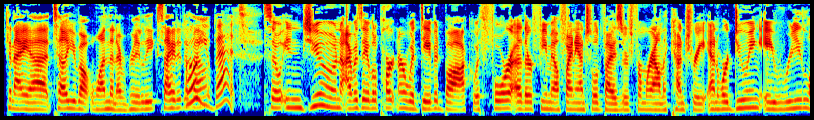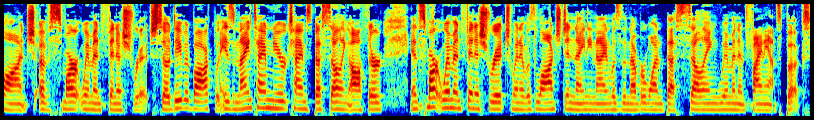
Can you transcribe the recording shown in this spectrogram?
can I uh, tell you about one that I'm really excited about? Oh, you bet. So in June, I was able to partner with David Bach with four other female financial advisors from around the country, and we're doing a relaunch of Smart Women Finish Rich. So David Bach is a nine-time New York Times bestselling author, and Smart Women Finish Rich, when it was launched in '99, was the number one best-selling women in finance books.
